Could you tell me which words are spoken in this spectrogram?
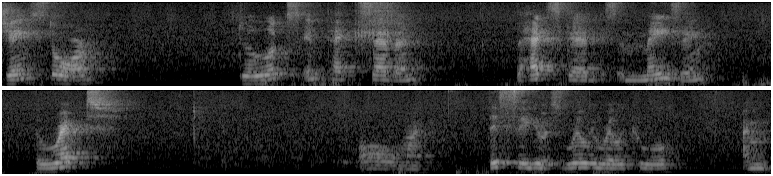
James Storm Deluxe Impact 7. The head scan is amazing. The red. Oh my. This figure is really, really cool. I'm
